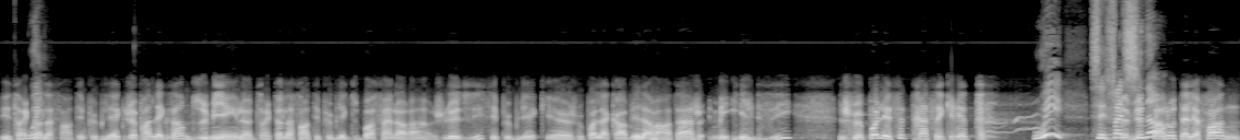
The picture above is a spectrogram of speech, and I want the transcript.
des directeurs de la santé publique. Je vais prendre l'exemple du mien, le directeur de la santé publique du Bas-Saint-Laurent. Je le dis, c'est public, euh, je ne veux pas l'accabler davantage, mais il dit, je veux pas laisser de traces écrites. Oui, c'est fascinant. J'aime mieux de parler au téléphone.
